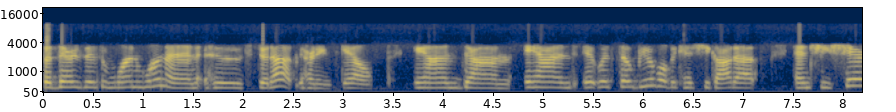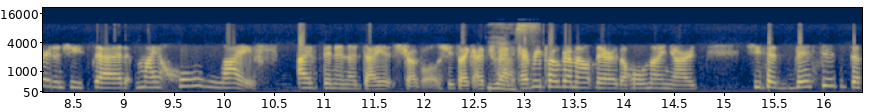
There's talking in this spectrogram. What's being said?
But there's this one woman who stood up. Her name's Gail, and um, and it was so beautiful because she got up and she shared and she said, "My whole life, I've been in a diet struggle." She's like, "I've tried Yes. every program out there, the whole nine yards." She said, "This is the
